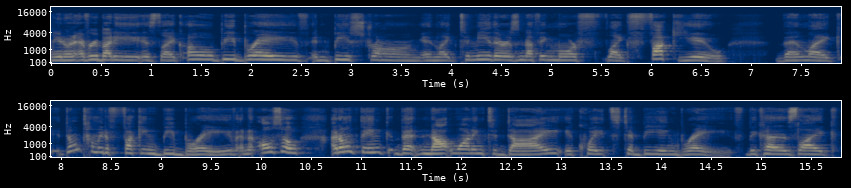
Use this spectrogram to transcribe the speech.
you know, and everybody is like, oh, be brave and be strong. And like, to me, there's nothing more f- like, fuck you than like, don't tell me to fucking be brave. And also, I don't think that not wanting to die equates to being brave because, like,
